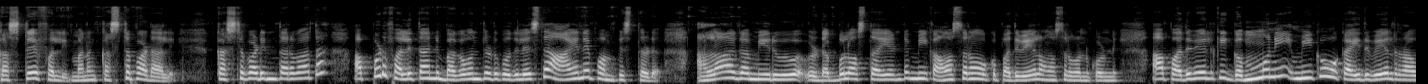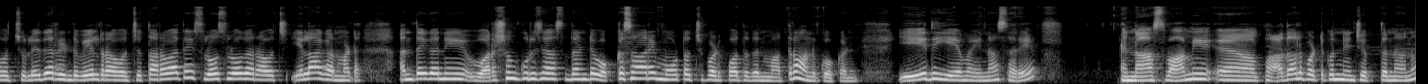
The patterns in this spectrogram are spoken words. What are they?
కష్టే ఫలి. మనం కష్టపడాలి. కష్టపడిన తర్వాత అప్పుడు ఫలితాన్ని భగవంతుడికి వదిలేస్తే ఆయనే పంపిస్తాడు. అలాగా మీరు డబ్బులు వస్తాయి అంటే మీకు అవసరం ఒక పదివేలు అవసరం అనుకోండి. ఆ పదివేలకి గమ్ముని మీకు ఒక ఐదు వేలు రావచ్చు లేదా రెండు వేలు రావచ్చు. తర్వాత స్లో స్లోగా రావచ్చు. ఇలాగనమాట అంతేగాని వర్షం కురిసేస్తుందంటే ఒక్కసారి మూట వచ్చి పడిపోతుందని మాత్రం అనుకోకండి. ఏది ఏమైనా సరే నా స్వామి పాదాలు పట్టుకుని నేను చెప్తున్నాను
